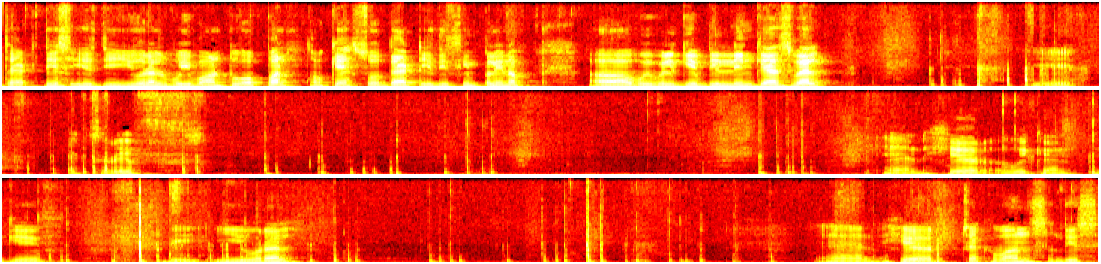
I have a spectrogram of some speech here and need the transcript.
that this is the url we want to open. Okay so that is the simple enough. Uh, we will give the link as well. It's and here we can give the URL. And here check once. This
